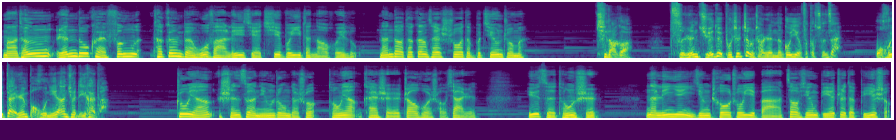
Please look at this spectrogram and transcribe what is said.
马腾人都快疯了，他根本无法理解戚不义的脑回路。难道他刚才说的不清楚吗？齐大哥，此人绝对不是正常人能够应付的存在，我会带人保护您安全离开的。朱阳神色凝重地说，同样开始招呼手下人。与此同时，那林隐已经抽出一把造型别致的匕首，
